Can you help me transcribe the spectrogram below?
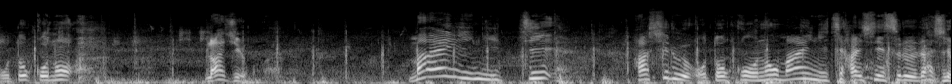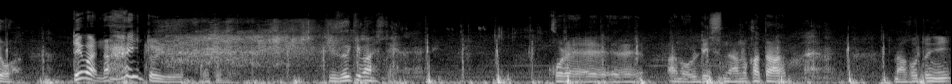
男のラジオ。毎日走る男の毎日配信するラジオではないということに気づきまして。これあのリスナーの方誠に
